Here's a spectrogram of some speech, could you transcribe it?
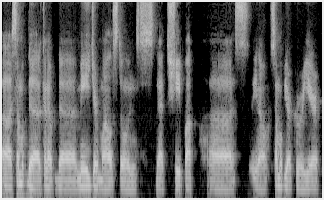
uh, some of the kind of the major milestones that shape up uh, you know some of your career.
